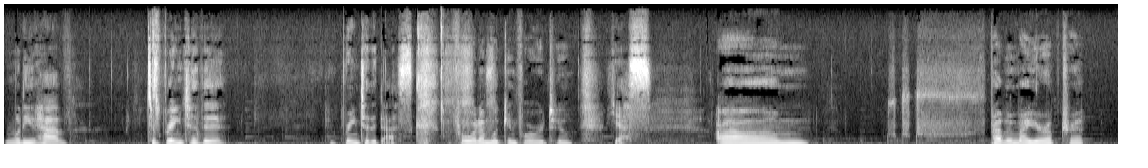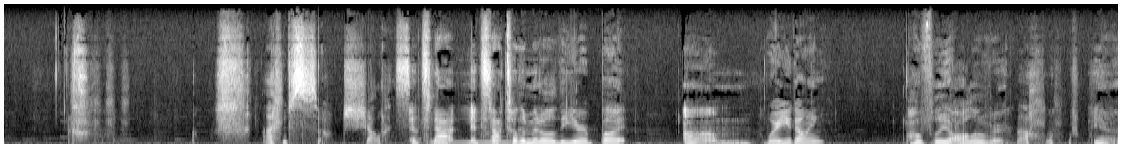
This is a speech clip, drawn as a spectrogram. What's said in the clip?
What do you have to bring to the bring to the desk? For what I'm looking forward to. Yes. Um, probably my Europe trip. I'm so jealous. It's not. you. It's not till the middle of the year, but um, Where are you going? hopefully all over. Oh, Yeah.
